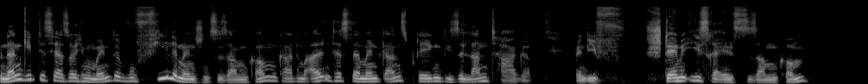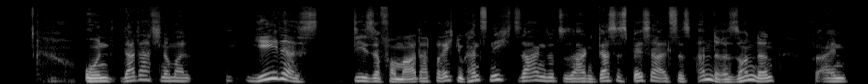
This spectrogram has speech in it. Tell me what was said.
Und dann gibt es ja solche Momente, wo viele Menschen zusammenkommen, gerade im Alten Testament ganz prägend diese Landtage, wenn die Stämme Israels zusammenkommen. Und da dachte ich nochmal, jedes dieser Formate hat Berechtigung. Du kannst nicht sagen sozusagen, das ist besser als das andere, sondern für ein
